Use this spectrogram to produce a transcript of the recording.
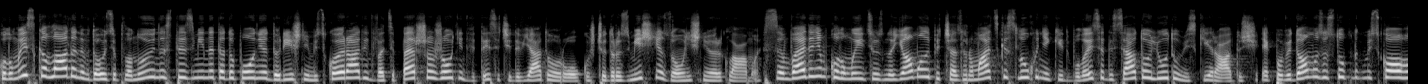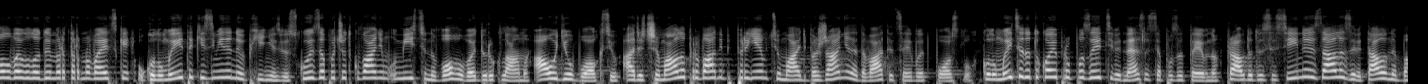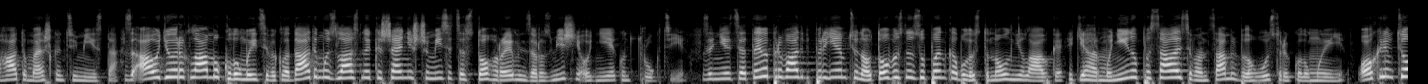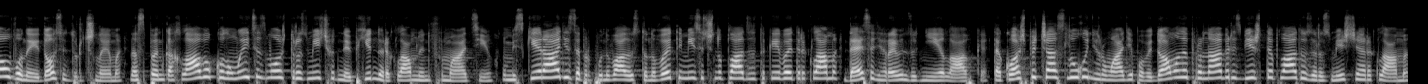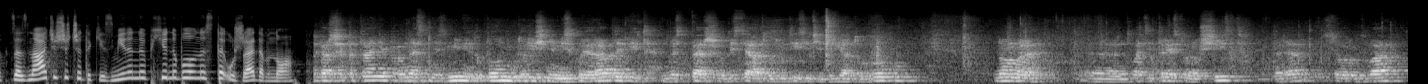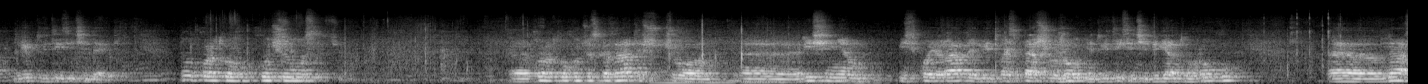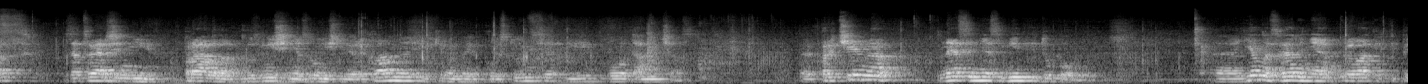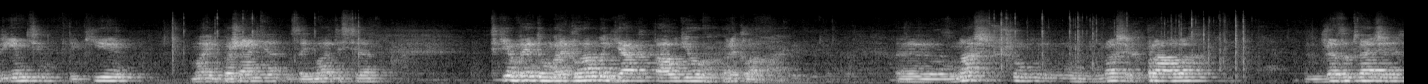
Коломийська влада невдовзі планує внести зміни та доповнення до рішення міської ради 21 жовтня 2009 року щодо розміщення зовнішньої реклами. З цим веденням коломийці ознайомили під час громадських слухань, які відбулися 10 лютого у міській ратуші. Як повідомив заступник міського голови Володимир Тарновецький, у Коломиї такі зміни необхідні зв'язку із започаткуванням у місті нового виду реклами аудіобоксів, адже чимало приватних підприємців мають бажання надавати цей вид послуг. Коломийці до такої пропозиції віднеслися позитивно. Правда, до сесійної зали завітало небагато мешканців міста. За аудіорекламу коломийці викладатимуть з власної кишені щомісяця 100 гривень за розміщення однієї конструкції. За ініціативи приватних підприємців на автобусних зупинках були встановлені лавки, які гармонійно вписалися в ансамбль благоустрою Коломиї. Окрім цього, вони і досить зручними. На спинках лавок коломийці зможуть розміщувати необхідну рекламну інформацію. У міській раді запропонували встановити місячну плату за такий вид реклами 10 гривень з однієї лавки. Також під час слухань громаді повідомили про намір збільшити плату за розміщення реклами, зазначивши, що такі зміни необхідно було внести уже давно. Перше питання про внесення змін і доповнень до рішення міської ради від 21.10.2009 року номер е, 2346 42 2009. Ну, коротко хочу, е, коротко хочу сказати, що е, рішенням міської ради від 21 жовтня 2009 року е, в нас затверджені правила розміщення зовнішньої реклами, якими ми користуємося і по даний час. Е, Причина внесення змін і доповнень. Е, Є в нас звернення приватних підприємців, які мають бажання займатися таким видом реклами, як аудіореклама. Е, в наших правилах, вже затверджених,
